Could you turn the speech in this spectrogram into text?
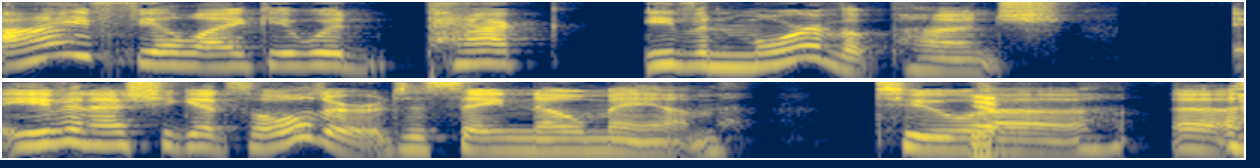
I feel like it would pack even more of a punch, even as she gets older, to say no, ma'am, to Yep. uh, uh,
